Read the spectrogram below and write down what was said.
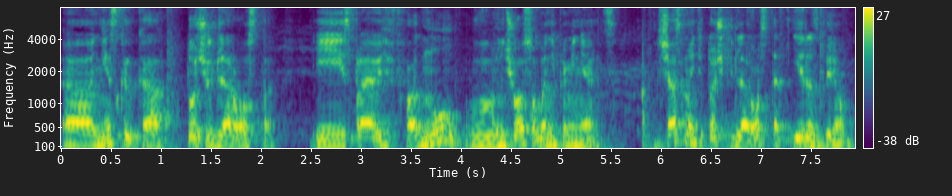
э, несколько точек для роста. И исправив одну, ничего особо не поменяется. Сейчас мы эти точки для роста и разберем.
